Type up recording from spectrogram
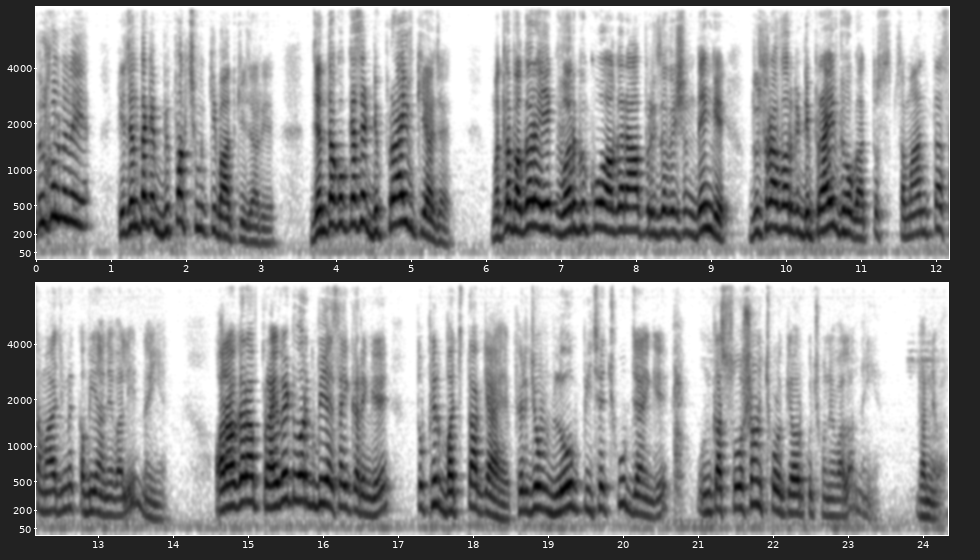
बिल्कुल भी नहीं है। ये जनता के विपक्ष की बात की जा रही है। जनता को कैसे डिप्राइव किया जाए? मतलब अगर एक वर्ग को अगर आप रिजर्वेशन देंगे, दूसरा वर्ग डिप्राइव्ड होगा तो समानता समाज में कभी आने वाली नहीं है। और अगर आप प्राइवेट वर्ग भी ऐसा ही करेंगे तो फिर बचता क्या है? फिर जो लोग पीछे छूट जाएँगे, उनका शोषण छोड़ के और कुछ होने वाला नहीं है। धन्यवाद।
